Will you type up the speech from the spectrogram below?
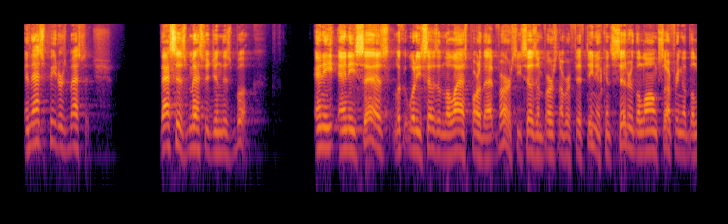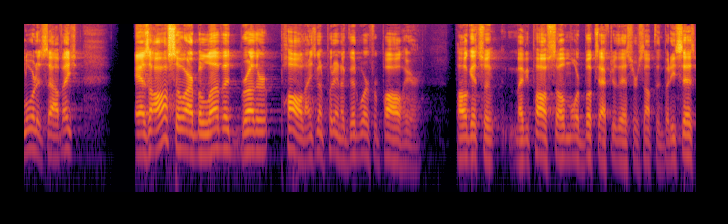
And that's Peter's message. That's his message in this book. And he, and he says, look at what he says in the last part of that verse. He says in verse number 15, and consider the long suffering of the Lord as salvation, as also our beloved brother Paul. Now he's going to put in a good word for Paul here. Paul gets a, maybe Paul sold more books after this or something, but he says,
